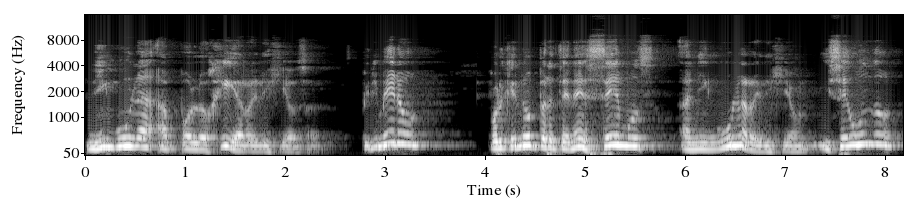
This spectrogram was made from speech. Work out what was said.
ninguna apología religiosa. Primero, porque no pertenecemos a ninguna religión. Y segundo,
